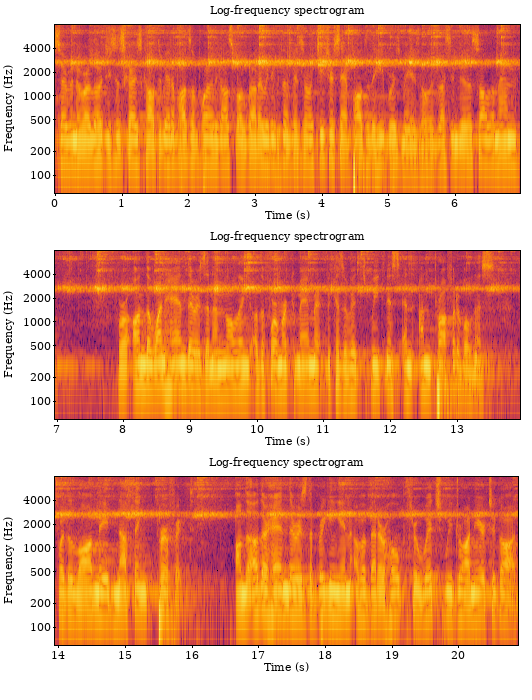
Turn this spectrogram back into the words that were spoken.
servant of our Lord Jesus Christ, called to be an apostle part of the gospel of God, a reading from the epistle of our teacher, St. Paul to the Hebrews, may his holy blessing be with us all, amen. For on the one hand, there is an annulling of the former commandment because of its weakness and unprofitableness, for the law made nothing perfect. On the other hand, there is the bringing in of a better hope through which we draw near to God.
